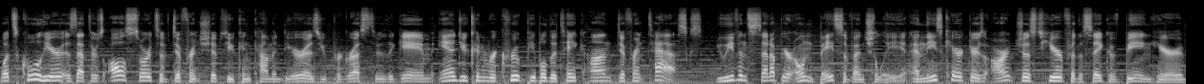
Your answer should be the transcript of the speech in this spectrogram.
What's cool here is that there's all sorts of different ships you can commandeer as you progress through the game, and you can recruit people to take on different tasks. You even set up your own base eventually, and these characters aren't just here for the sake of being here,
